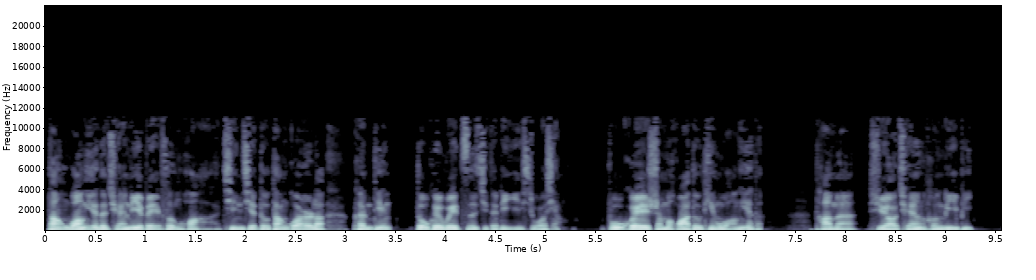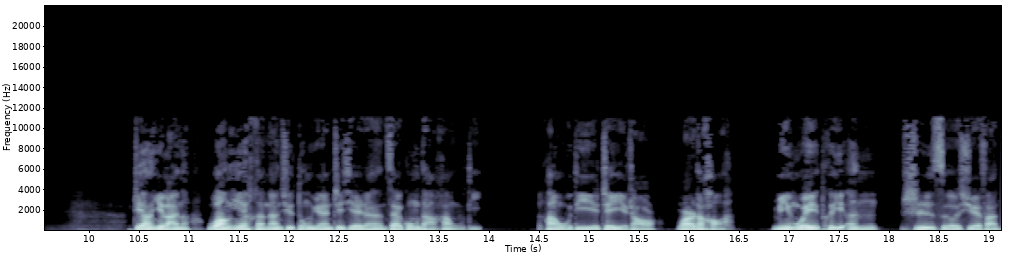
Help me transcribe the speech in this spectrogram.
当王爷的权力被分化，亲戚都当官了，肯定都会为自己的利益着想，不会什么话都听王爷的。他们需要权衡利弊，这样一来呢，王爷很难去动员这些人再攻打汉武帝。汉武帝这一招玩的好啊，名为推恩，实则削藩。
